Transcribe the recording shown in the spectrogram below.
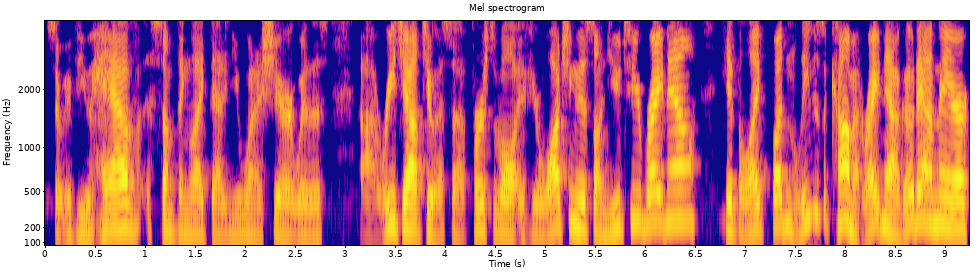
So if you have something like that and you want to share it with us, uh, reach out to us. Uh, first of all, if you're watching this on YouTube right now, hit the like button. Leave us a comment right now. Go down there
